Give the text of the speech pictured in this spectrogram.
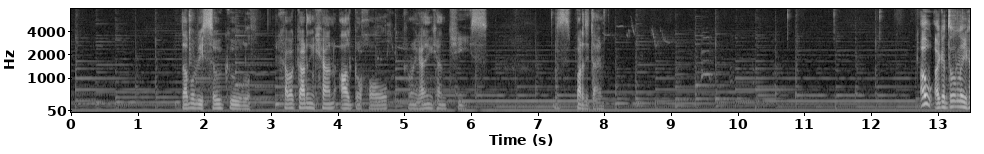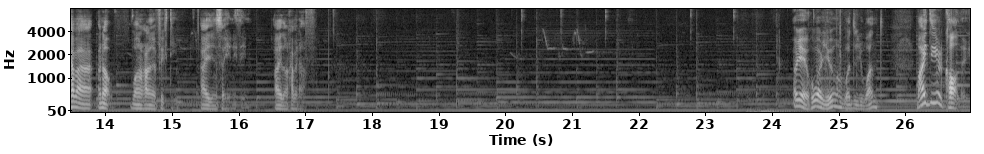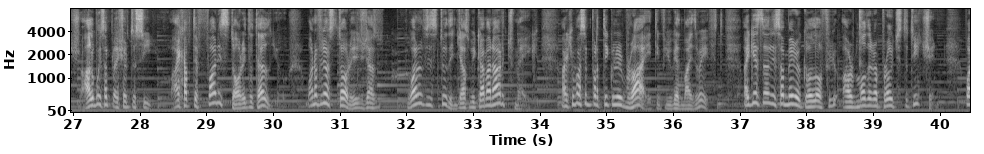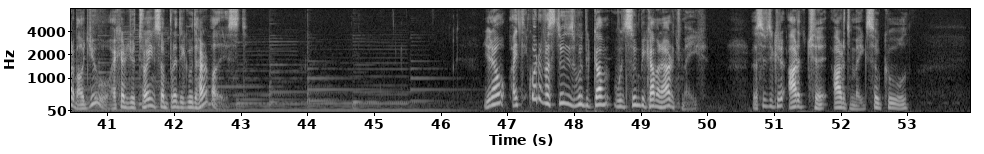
That would be so cool. Have a card in hand alcohol. Have a card in hand cheese. It's party time. Oh, I can totally have a... Oh, no, 150. I didn't say anything. I don't have enough. Okay, who are you? What do you want? My dear college, always a pleasure to see you. I have the funniest story to tell you. One of your stories just one of the students just became an archmage, and he wasn't particularly bright, if you get my drift. I guess that is a miracle of our modern approach to teaching. What about you? I heard you trained some pretty good herbalists. You know, I think one of our students will become will soon become an archmage. The certificate arch archmage, so cool.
